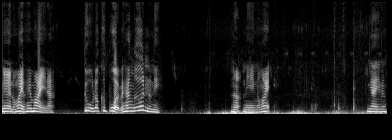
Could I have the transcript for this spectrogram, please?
แง่หน่อไม้ไฟใหม่นะดูแล้วคือปวดไปทางอื่นนะนี่น่ะแหนงหน่อไม้ไงนึง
